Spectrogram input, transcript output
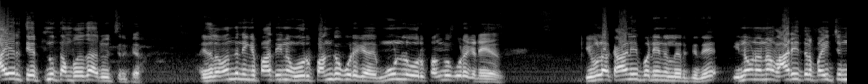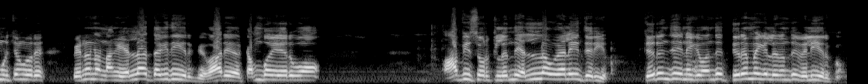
ஆயிரத்தி எட்நூற்றம்பது தான் அறிவிச்சிருக்காரு. இதில் வந்து நீங்கள் பார்த்தீங்கன்னா ஒரு பங்கு கூட கிடையாது. மூணில் ஒரு பங்கு கூட கிடையாது. இவ்வளோ காலி பணியினர் இருக்குது. இன்னொன்றுனா வாரியத்தில் பயிற்சி முடிச்சவங்க ஒரு என்னென்னா நாங்கள் எல்லா தகுதியும் இருக்குது வாரிய கம்பம் ஏறுவோம். ஆஃபீஸ் ஒர்க்லேருந்து எல்லா வேலையும் தெரியும். தெரிஞ்சு இன்றைக்கி வந்து திறமைகள் இருந்து வெளியே இருக்கும்.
